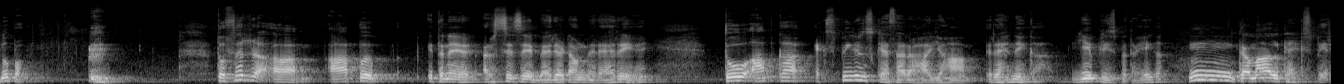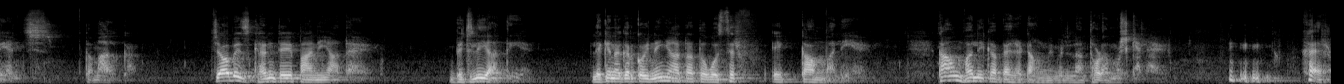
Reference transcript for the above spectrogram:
नो प्रॉब्लम तो सर आप इतने अरसे से बैरिया टाउन में रह रहे हैं तो आपका एक्सपीरियंस कैसा रहा यहाँ रहने का? ये प्लीज़ बताइएगा। हम्म, कमाल का एक्सपीरियंस कमाल का। चौबीस घंटे पानी आता है बिजली आती है लेकिन अगर कोई नहीं आता तो वो सिर्फ़ एक काम वाली है। काम वाली का बैरिया टाउन में मिलना थोड़ा मुश्किल है। खैर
